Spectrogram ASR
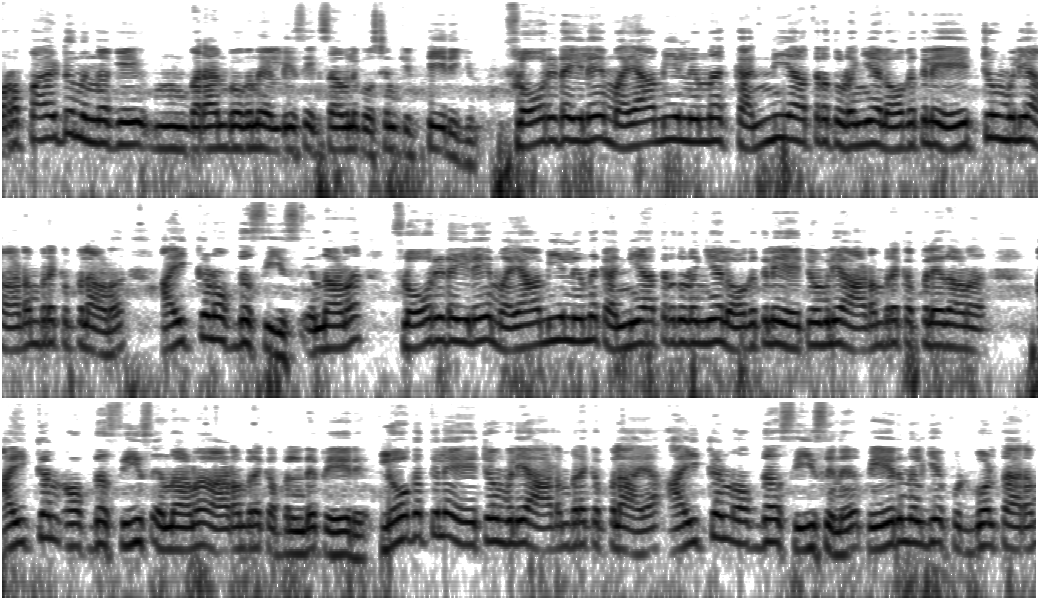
ഉറപ്പായിട്ട് നിങ്ങൾക്ക് ഈ വരാൻ പോകുന്ന എൽ ഡി സി എക്സാമിൽ ക്വസ്റ്റ്യൻ കിട്ടിയിരിക്കും. ഫ്ലോറിഡയിലെ മയാമിയിൽ നിന്ന് കന്നി യാത്ര തുടങ്ങിയ ലോകത്തിലെ ഏറ്റവും വലിയ ആഡംബര കപ്പലാണ് ഐക്കൺ ഓഫ് ദ സീസ്. എന്നാണ് ഫ്ലോറിഡയിലെ മയാമിയിൽ നിന്ന് കന്നിയാത്ര തുടങ്ങിയ ലോകത്തിലെ ഏറ്റവും വലിയ ആഡംബര കപ്പൽ ഏതാണ് ഐക്കൺ ഓഫ് ദ സീസ് എന്നാണ് ആഡംബര കപ്പലിന്റെ പേര്. ലോകത്തിലെ ഏറ്റവും വലിയ ആഡംബര കപ്പലായ ഐക്കൺ ഓഫ് ദ സീസിന് പേര് നൽകിയ ഫുട്ബോൾ താരം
